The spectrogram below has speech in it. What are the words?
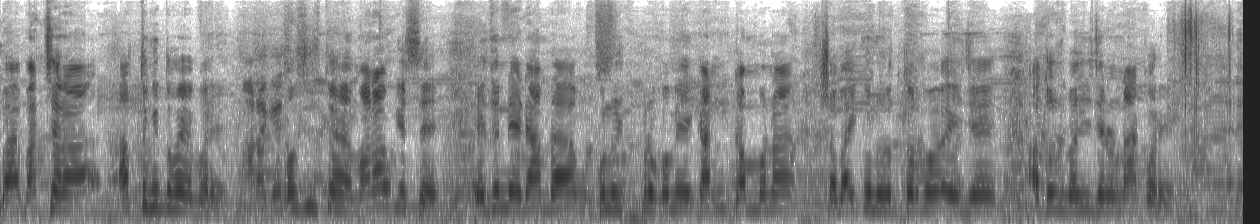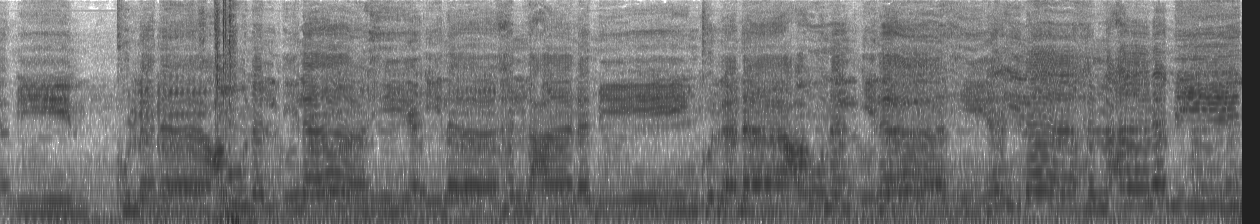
বা বাচ্চারা আত্মকিত হয়ে পড়ে অসুস্থ হয়ে মারাও গেছে এই জন্য এটা আমরা কোনো রকমই কান কাম্য না সবাইকে অনুরোধ করবো এই যে আতশবাজি যেন না করে العالمين كلنا عون الإله يا إله العالمين كلنا عون الإله يا إله العالمين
